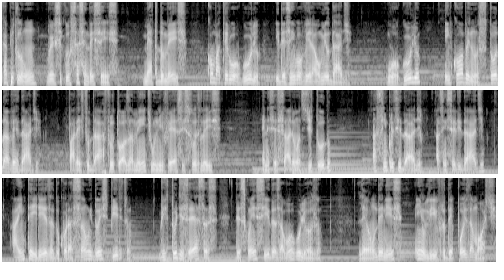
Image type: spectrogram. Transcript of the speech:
capítulo 1, versículo 66. Meta do mês: combater o orgulho e desenvolver a humildade. O orgulho encobre-nos toda a verdade. Para estudar frutuosamente o universo e suas leis, é necessário, antes de tudo, a simplicidade, a sinceridade, a inteireza do coração e do espírito, virtudes essas desconhecidas ao orgulhoso. Leon Denis, em o livro Depois da Morte.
